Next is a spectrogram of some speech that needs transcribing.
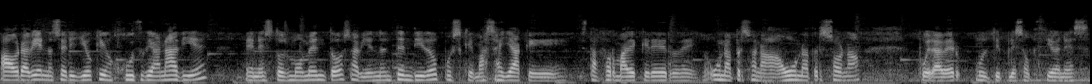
Ahora bien, no seré yo quien juzgue a nadie en estos momentos, habiendo entendido pues que más allá que esta forma de querer de una persona a una persona, puede haber múltiples opciones.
